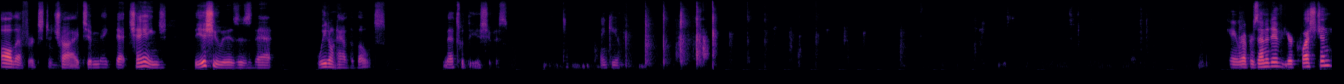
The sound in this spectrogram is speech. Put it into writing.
all efforts to mm-hmm. try to make that change. The issue is, is that we don't have the votes. That's what the issue is. Thank you. Okay, Representative, your question?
